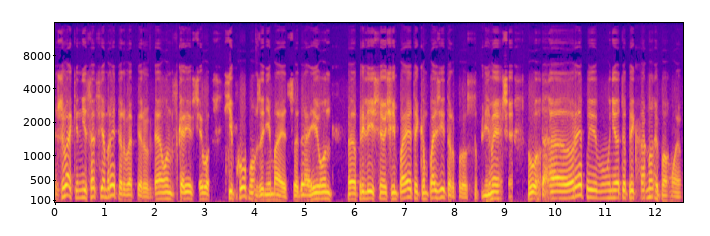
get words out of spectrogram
Жвакин не совсем рэпер, во-первых, да, он, скорее всего, хип-хопом занимается, да, и он э, приличный очень поэт и композитор просто, понимаете? Вот. А рэп и у него это прикладной, по-моему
